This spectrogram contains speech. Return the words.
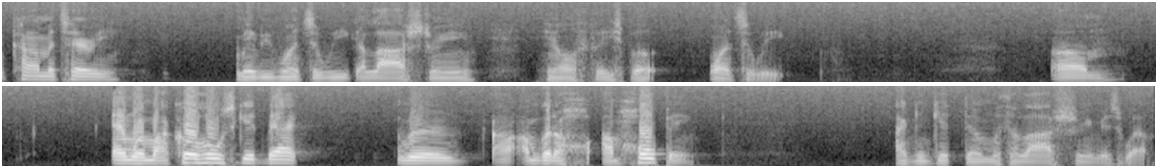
a commentary, maybe once a week, a live stream here on Facebook once a week. Um, and when my co-hosts get back, we're I'm gonna I'm hoping I can get them with a live stream as well,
